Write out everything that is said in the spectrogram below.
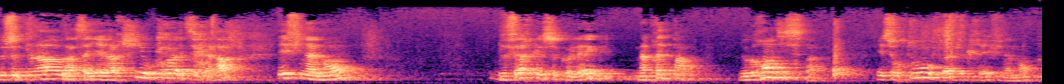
de se plaindre à sa hiérarchie ou quoi, etc. Et finalement, de faire que ce collègue n'apprennent pas, ne grandissent pas. Et surtout, bah, de créer finalement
